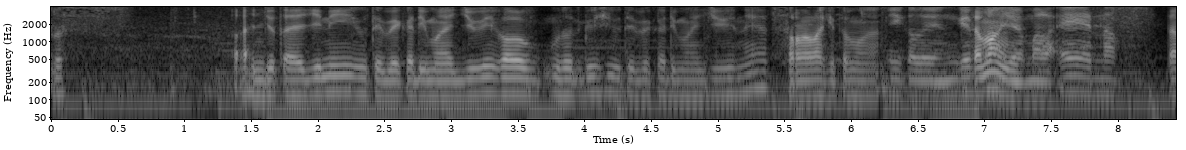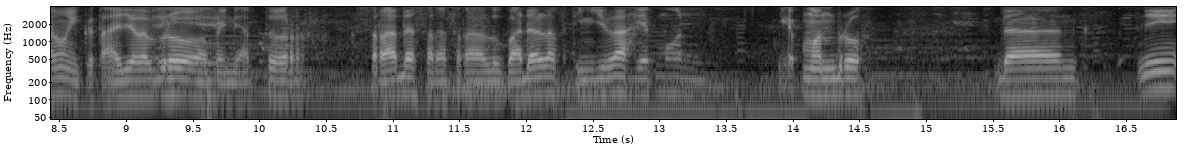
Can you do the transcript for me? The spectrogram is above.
Terus lanjut aja nih UTBK dimajuin. Kalau menurut gue sih UTBK dimajuin ya terserah lah kita mah. Iya kalau yang mah ya malah enak Kita mah ikut aja lah bro, Iya. apa yang diatur. Serah dah, serah serah lu pada lah petinggi lah. gap mon Gapmon bro. Dan ini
